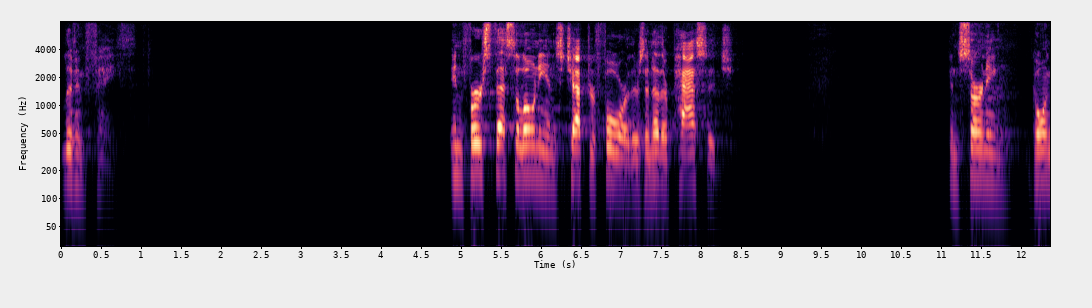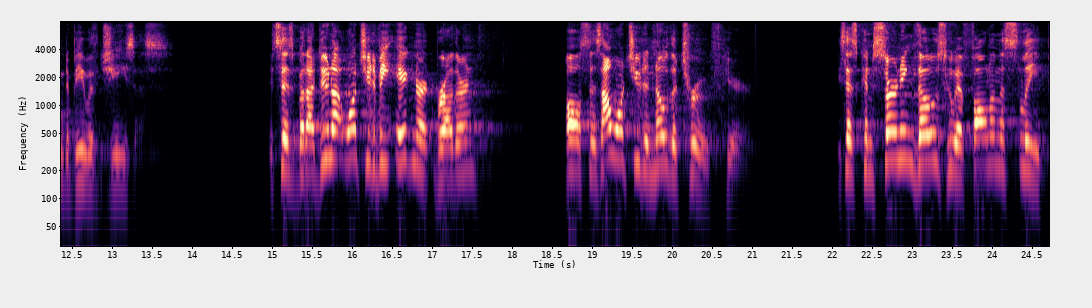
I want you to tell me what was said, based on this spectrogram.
Live in faith. In 1 Thessalonians chapter 4, there's another passage concerning going to be with Jesus. It says, But I do not want you to be ignorant, brethren Paul says, I want you to know the truth here. He says, concerning those who have fallen asleep,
